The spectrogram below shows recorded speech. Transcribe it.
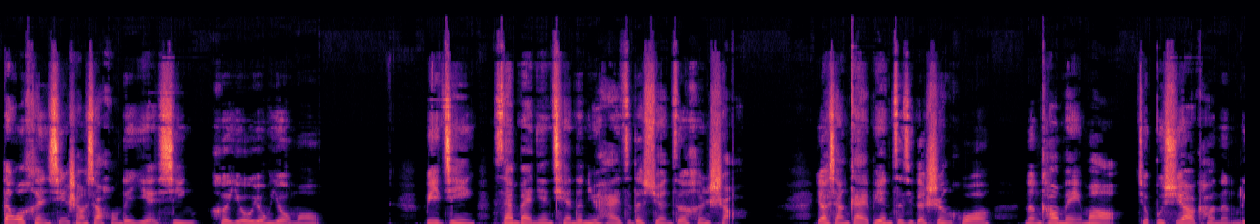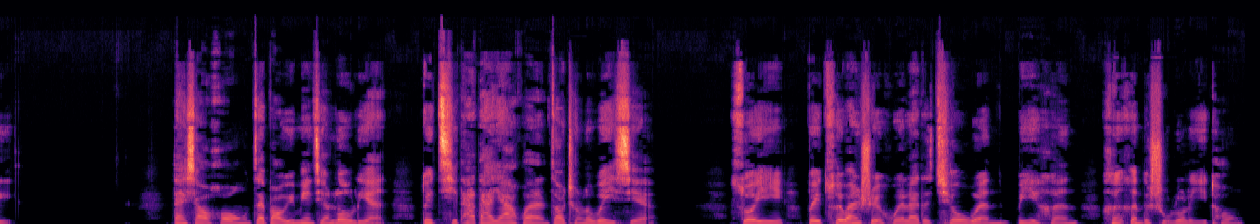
但我很欣赏小红的野心和有勇有谋。毕竟三百年前的女孩子的选择很少，要想改变自己的生活，能靠美貌就不需要靠能力。但小红在宝玉面前露脸，对其他大丫鬟造成了威胁，所以被催完水回来的秋纹、碧痕狠狠地数落了一通。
